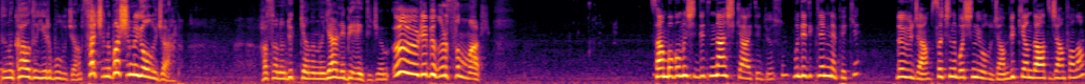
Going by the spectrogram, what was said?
Kadının kaldığı yeri bulacağım. Saçını başını yolacağım. Hasan'ın dükkanını yerle bir edeceğim. Öyle bir hırsım var. Sen babamın şiddetinden şikayet ediyorsun. Bu dediklerin ne peki? Döveceğim, saçını başını yolacağım, dükkanı dağıtacağım falan.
